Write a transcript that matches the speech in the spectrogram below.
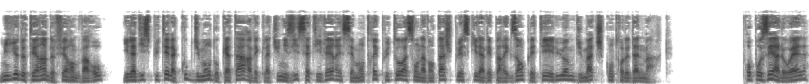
Milieu de terrain de Ferrand Varro, il a disputé la Coupe du Monde au Qatar avec la Tunisie cet hiver et s'est montré plutôt à son avantage puisqu'il avait par exemple été élu homme du match contre le Danemark. Proposé à l'OL,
